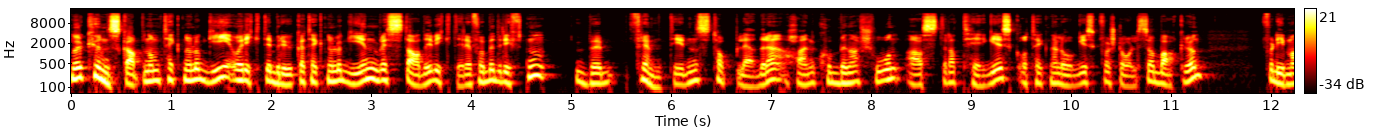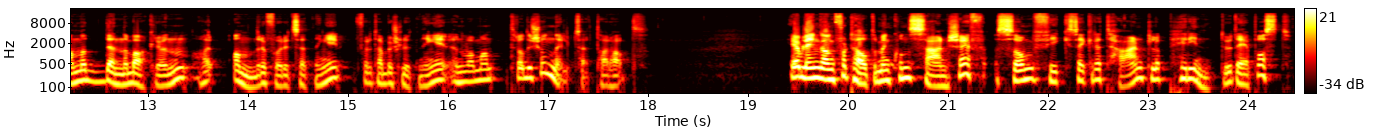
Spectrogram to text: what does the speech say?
Når kunnskapen om teknologi og riktig bruk av teknologien blir stadig viktigere for bedriften, bør fremtidens toppledere ha en kombinasjon av strategisk og teknologisk forståelse og bakgrunn, fordi man med denne bakgrunnen har andre forutsetninger for å ta beslutninger enn hva man tradisjonelt sett har hatt. Jeg ble en gang fortalt om en konsernsjef som fikk sekretæren til å printe ut e-post.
